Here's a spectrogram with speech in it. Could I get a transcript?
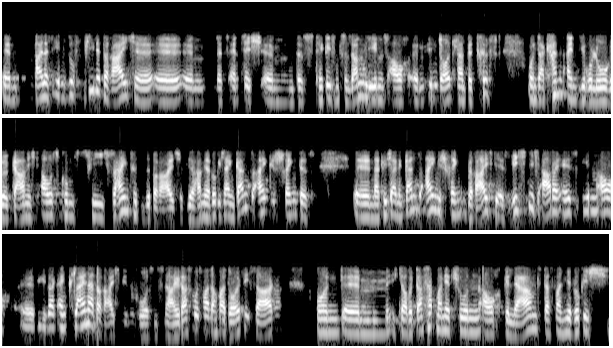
weil es eben so viele Bereiche äh, ähm, letztendlich ähm, des täglichen Zusammenlebens auch ähm, in Deutschland betrifft. Und da kann ein Virologe gar nicht auskunftsfähig sein für diese Bereiche. Wir haben ja wirklich ein ganz eingeschränktes äh, natürlich einen ganz eingeschränkten Bereich, der ist wichtig, aber er ist eben auch, äh, wie gesagt, ein kleiner Bereich in diesem großen Szenario. Das muss man nochmal deutlich sagen. Und ähm, ich glaube, das hat man jetzt schon auch gelernt, dass man hier wirklich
